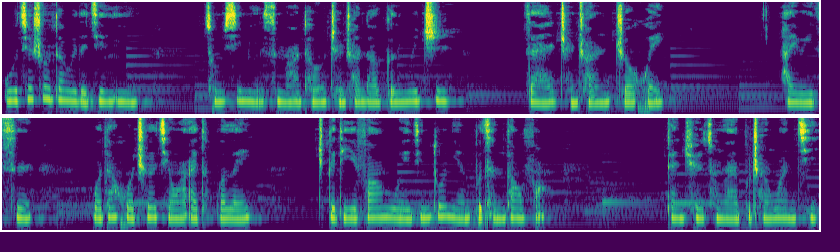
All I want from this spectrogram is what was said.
我接受大卫的建议，从西敏寺码头乘船到格林威治，再乘船折回。还有一次，我搭火车前往艾特伯雷，这个地方我已经多年不曾到访，但却从来不曾忘记。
